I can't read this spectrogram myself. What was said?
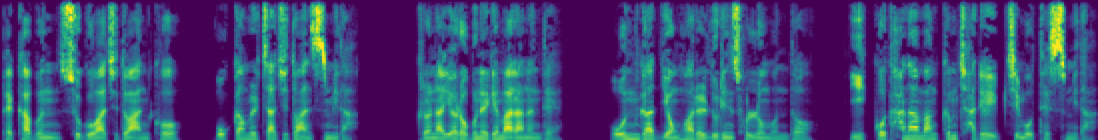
백합은 수고하지도 않고 옷감을 짜지도 않습니다. 그러나 여러분에게 말하는데 온갖 영화를 누린 솔로몬도 이 꽃 하나만큼 차려입지 못했습니다.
